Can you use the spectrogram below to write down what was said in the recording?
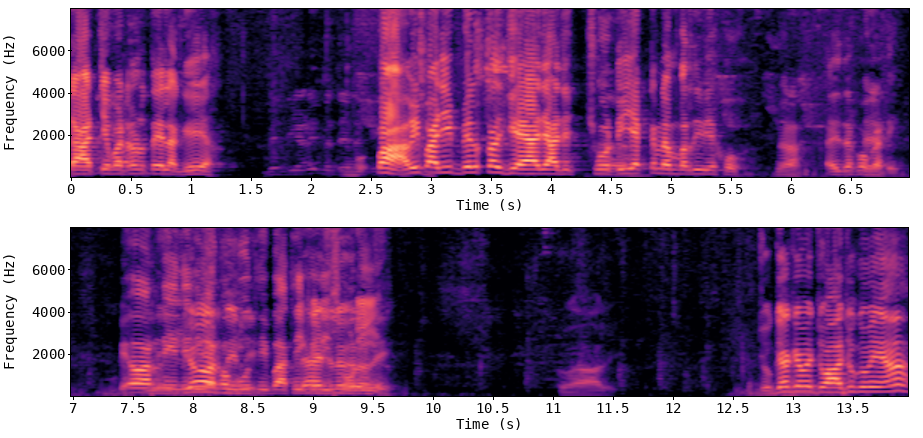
ਟੱਚ ਬਟਨ ਉੱਤੇ ਲੱਗੇ ਆ। ਭਾ ਵੀ ਭਾਜੀ ਬਿਲਕੁਲ ਜਾਇਜ਼ ਅੱਜ। ਛੋਟੀ ਇੱਕ ਨੰਬਰ ਦੀ ਵੇਖੋ। ਆ ਇਹ ਦੇਖੋ ਕੱਟੀ ਪਿਓਰ ਨੀਲੀ ਵੇਖੋ। ਬੂਥੀ ਬਾਥੀ ਚਲੋ ਸੋਹਣੀ ਜੀ। ਹੈ। ਵਾਹ ਵੀ ਜੋਗਾ ਕਿਵੇਂ ਜਵਾਜੂ ਕਿਵੇਂ ਆ?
